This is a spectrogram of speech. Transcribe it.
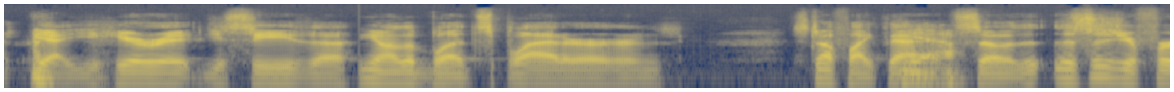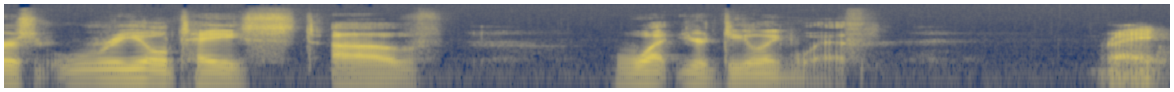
yeah, you hear it. You see the you know the blood splatter and stuff like that. Yeah. So th- this is your first real taste of what you're dealing with. Right.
